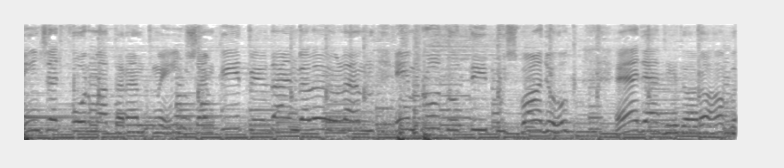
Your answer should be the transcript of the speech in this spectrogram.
Nincs egy forma teremtmény, sem két példány belőlem. Én prototípus vagyok, egyedi darab.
